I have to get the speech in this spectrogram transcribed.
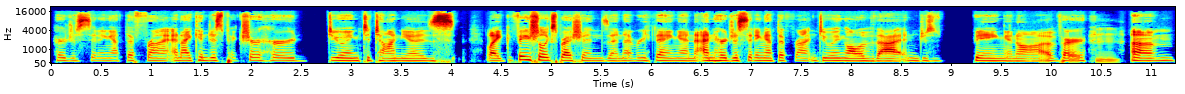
her just sitting at the front and i can just picture her doing Titania's like facial expressions and everything and and her just sitting at the front doing all of that and just being in awe of her. Mhm. um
